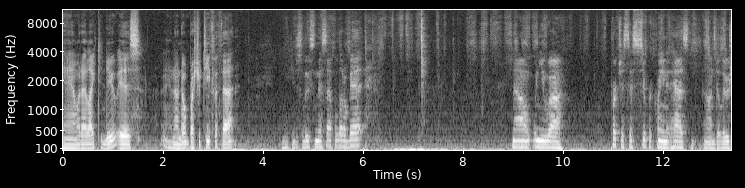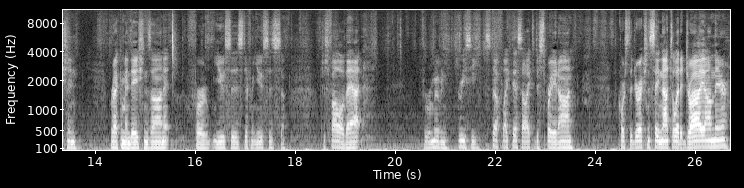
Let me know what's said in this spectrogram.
And what I like to do is you know, don't brush your teeth with that. You can just loosen this up a little bit. Now, when you uh, purchase this Super Clean, it has uh, dilution recommendations on it for uses, different uses. So just follow that. For removing greasy stuff like this, I like to just spray it on. Of course, the directions say not to let it dry on there.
